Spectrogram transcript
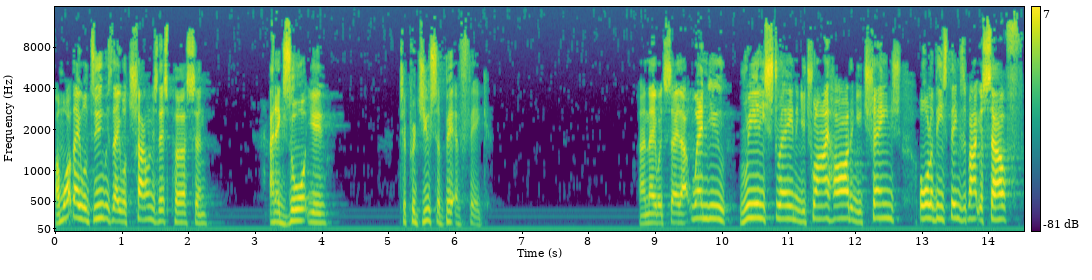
And what they will do is they will challenge this person and exhort you to produce a bit of fig. And they would say that when you really strain and you try hard and you change all of these things about yourself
